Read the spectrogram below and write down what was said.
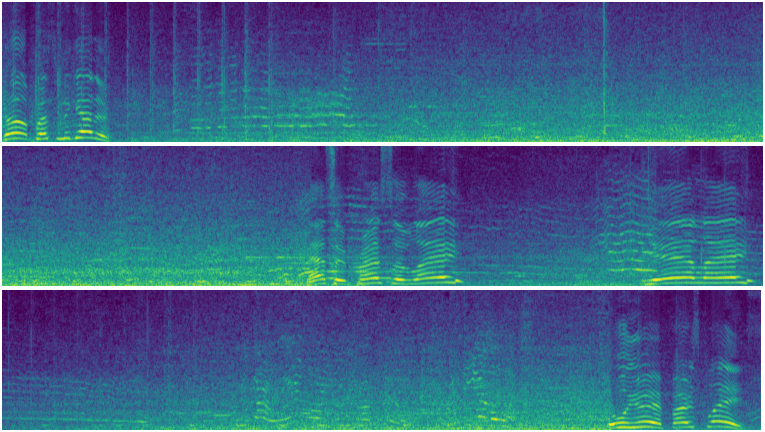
Go, press them together. That's impressive, Lay. Yeah, Lay. Ooh, you're in first place.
